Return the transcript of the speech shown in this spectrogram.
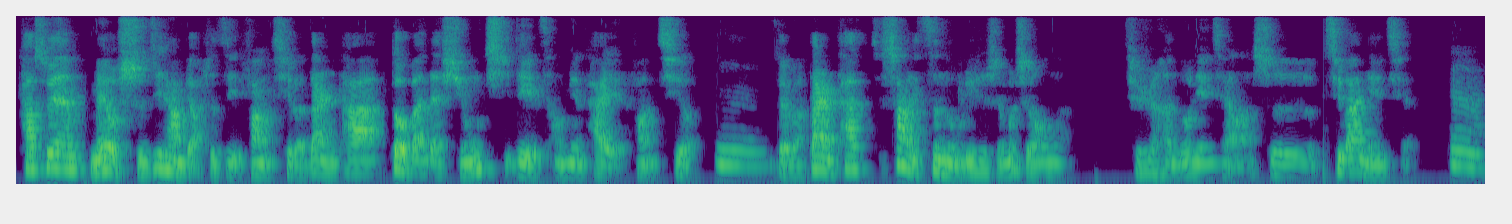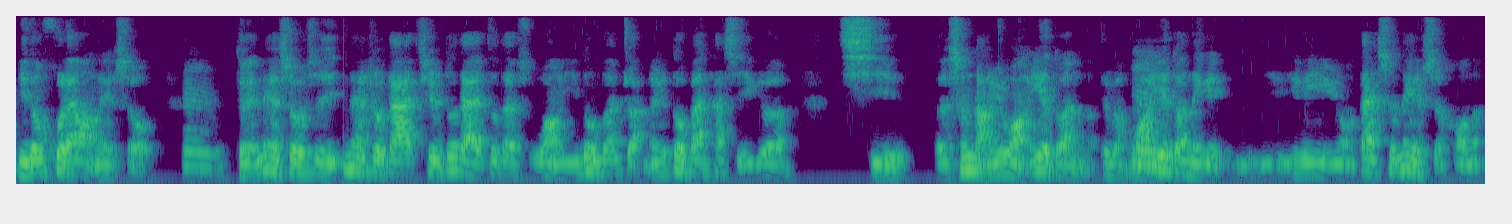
他虽然没有实际上表示自己放弃了，但是他豆瓣在雄起这一层面他也放弃了，嗯对吧？但是他上一次努力是什么时候呢？其实很多年前了，是七八年前，嗯移动互联网那时候。嗯对，那个时候是那个时候大家其实都在都在往移动端转嘛，因为豆瓣它是一个起呃生长于网页端的，对吧？嗯网页端的一个一一个应用，但是那个时候呢，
